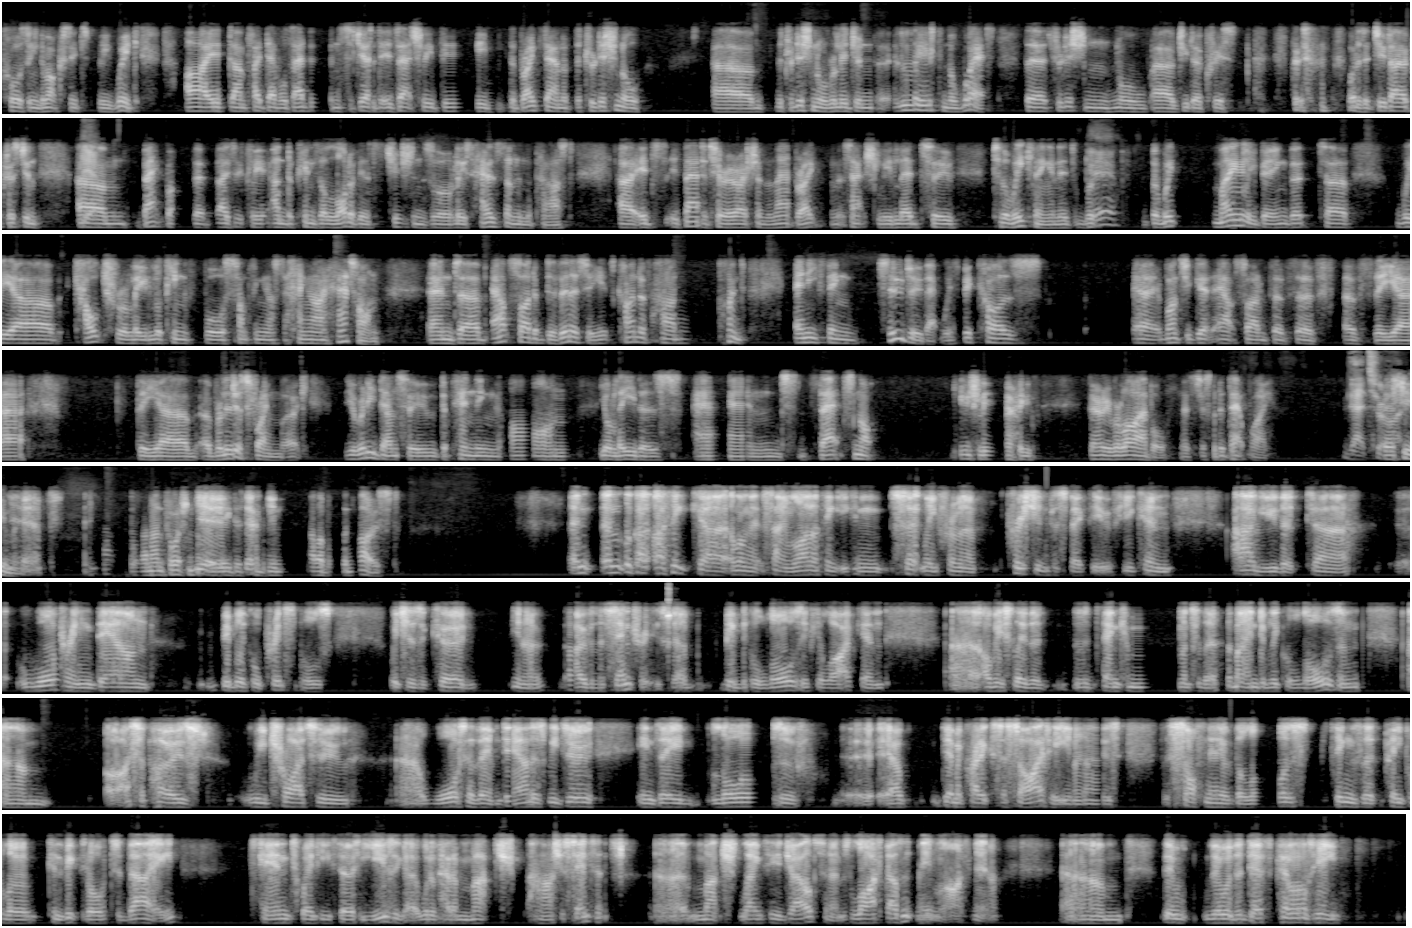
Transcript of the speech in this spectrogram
causing democracy to be weak. I um, played devil's advocate and suggested it's actually the, the, the breakdown of the traditional um, the traditional religion, at least in the West, the traditional uh, Judo-Christ, what is it, Judeo-Christian um, yeah. backbone that basically underpins a lot of institutions, or at least has done in the past. Uh, it's, it's that deterioration and that break that's actually led to to the weakening, and it's yeah. the weak mainly being that uh, we are culturally looking for something else to hang our hat on, and uh, outside of divinity, it's kind of hard to find anything to do that with because uh, once you get outside of the of the uh, the uh, religious framework, you're really down to depending on your leaders, and that's not usually very very reliable. Let's just put it that way. That's right. They're human. Yeah. And unfortunately, yeah, leaders tend to be fallible than most. And and look, I, I think uh, along that same line, I think you can certainly, from a Christian perspective, you can argue that uh, watering down biblical principles, which has occurred, you know, over the centuries, uh, biblical laws, if you like, and uh, obviously the, the Ten Commandments of the, the main biblical laws, and um, I suppose we try to uh, water them down as we do, indeed, laws of uh, our democratic society. You know, the softening of the laws, things that people are convicted of today, 10, 20, 30 years ago would have had a much harsher sentence, uh, much lengthier jail terms. Life doesn't mean life now. Um, there, there were the death penalty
